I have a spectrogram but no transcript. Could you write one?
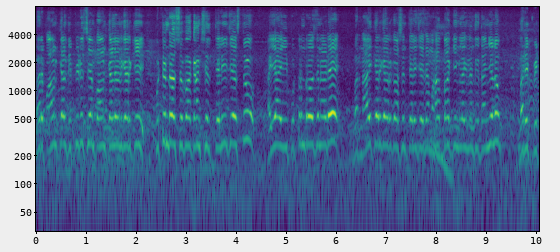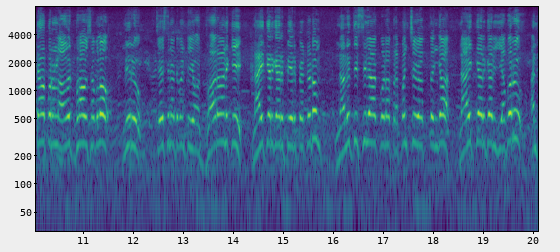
మరి పవన్ కళ్యాణ్ డిప్యూటీ సీఎం పవన్ కళ్యాణ్ గారికి పుట్టినరోజు శుభాకాంక్షలు తెలియజేస్తూ అయ్యా ఈ పుట్టినరోజు నాడే మరి నాయకర్ గారి కోసం తెలియజేసే మహాభాగ్యం కలిగినందుకు ధన్యులు. మరి పిఠాపురంలో ఆవిర్భావ సభలో మీరు చేసినటువంటి ద్వారానికి నాయకర్ గారి పేరు పెట్టడం నలుదిశలా కూడా ప్రపంచవ్యాప్తంగా నాయకర్ గారు ఎవరు అని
